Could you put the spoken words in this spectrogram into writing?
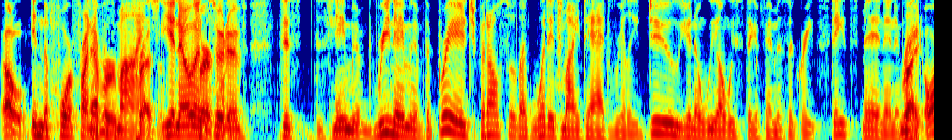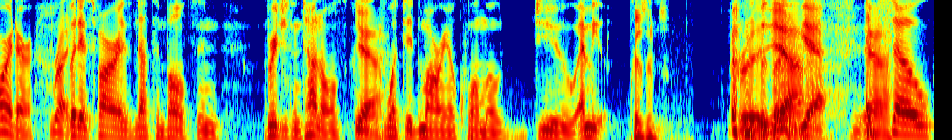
Oh, in the forefront of his mind. present. You know, and sort of this this naming of renaming of the bridge, but also like what did my dad really do? You know, we always think of him as a great statesman and a Right. great orator. Right. But as far as nuts and bolts and bridges and tunnels, Yeah. what did Mario Cuomo do? I mean, Prisons. Pre- yeah. yeah. Yeah. And so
